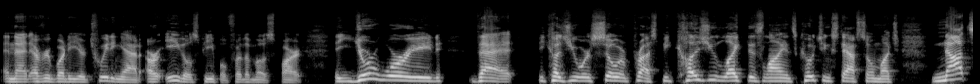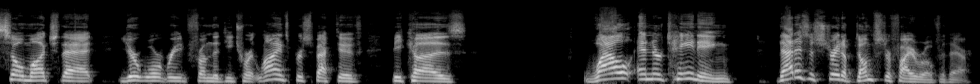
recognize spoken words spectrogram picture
and that everybody you're tweeting at are Eagles people for the most part. That you're worried that because you were so impressed, because you like this Lions coaching staff so much, not so much that you're worried from the Detroit Lions perspective, because while entertaining, that is a straight up dumpster fire over there.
